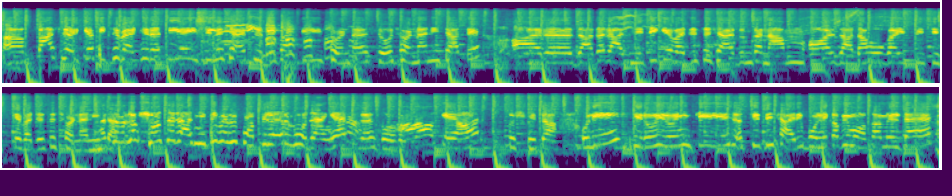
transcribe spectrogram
पाँच लड़कियाँ पीछे बैठी रहती है इसीलिए शायद सिद्धू पाजी छोड़ना शो छोड़ना नहीं चाहते। और ज़्यादा राजनीति की वजह से शायद उनका नाम और ज़्यादा होगा इसी चीज़ की वजह से छोड़ना नहीं अच्छा चाहते। मतलब शो से राजनीति में भी पॉपुलर हो जाएँगे ना? हाँ ओके और? सुष्मिता उन्हें हीरो हीरोइन के लिए अच्छी अच्छी शायरी बोलने का भी मौका मिलता है।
